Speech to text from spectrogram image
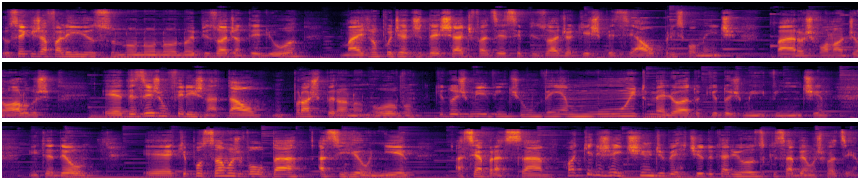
eu sei que já falei isso no, no, no episódio anterior, mas não podia deixar de fazer esse episódio aqui especial, principalmente para os fonoaudiólogos. É, desejo um Feliz Natal, um próspero Ano Novo, que 2021 venha muito melhor do que 2020, entendeu? É, que possamos voltar a se reunir, a se abraçar, com aquele jeitinho divertido e carinhoso que sabemos fazer.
